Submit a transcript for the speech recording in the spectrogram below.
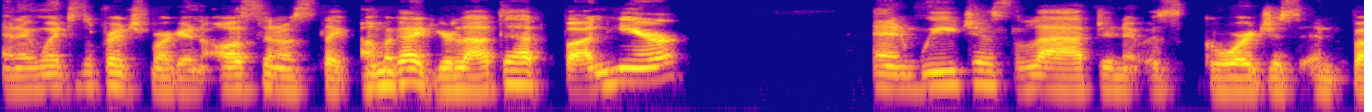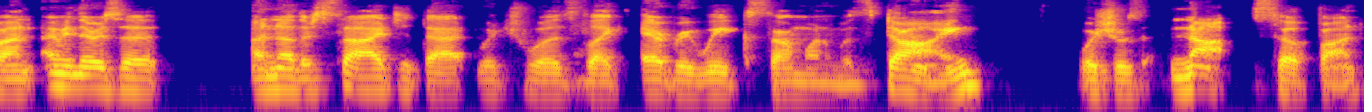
And I went to the French market, and all of a sudden I was like, oh my God, you're allowed to have fun here. And we just laughed, and it was gorgeous and fun. I mean, there's a another side to that, which was like every week someone was dying, which was not so fun.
